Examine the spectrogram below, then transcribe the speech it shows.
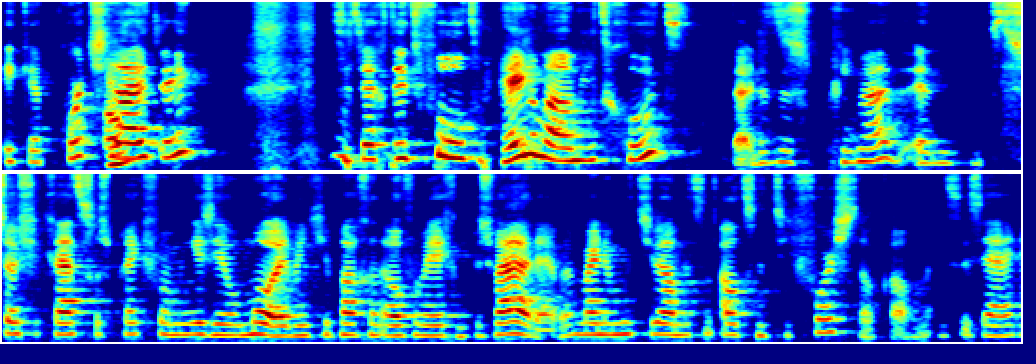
Ik heb kortsluiting. Oh. Ze zegt: Dit voelt helemaal niet goed. Nou, dat is prima. En sociocratische gespreksvorming is heel mooi, want je mag een overwegend bezwaar hebben. Maar dan moet je wel met een alternatief voorstel komen. En ze zei:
